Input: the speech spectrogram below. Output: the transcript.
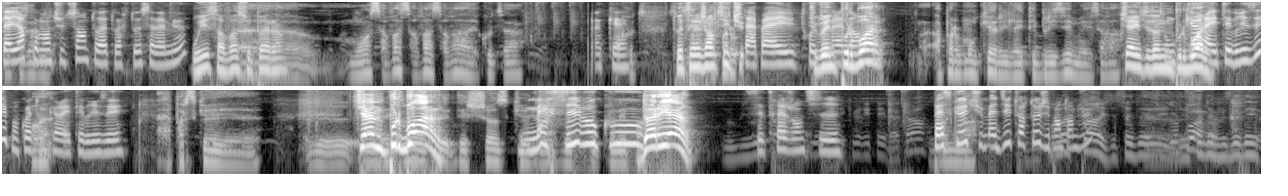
d'ailleurs, comment tu te sens, toi, Tuerto Ça va mieux? Oui, ça va, super. Hein. Euh, Moi, ça va, ça va, ça va, écoute. Hein, Ok. écoute, Toi, t'es gentil. Tu, T'as pas eu trop tu du veux une pourboire À part mon cœur, il a été brisé, mais ça va. Tiens, il te donne Ton une cœur pourboire. a été brisé? Pourquoi ton Ouais. cœur a été brisé? Euh, Parce que. euh, euh, Tiens, que. que Merci beaucoup. De rien C'est très gentil. Parce que tu m'as dit, Tuerto, j'ai pas entendu J'essaie de vous aider.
